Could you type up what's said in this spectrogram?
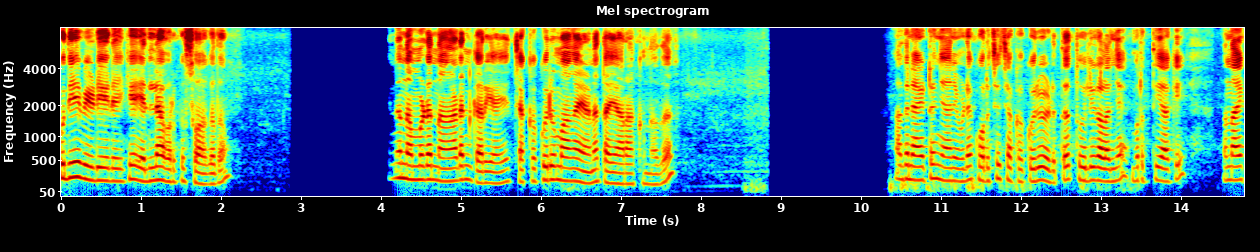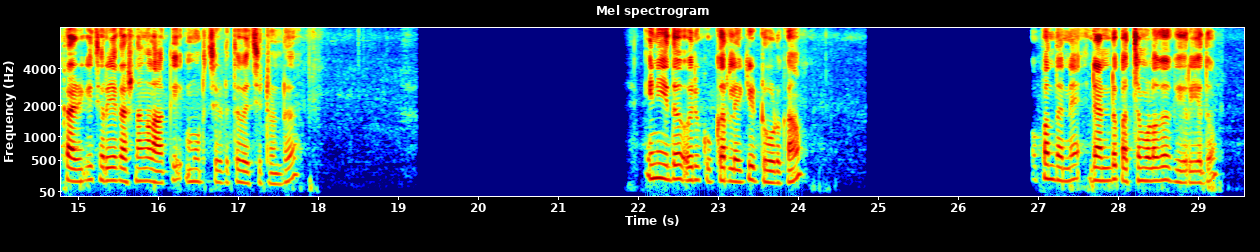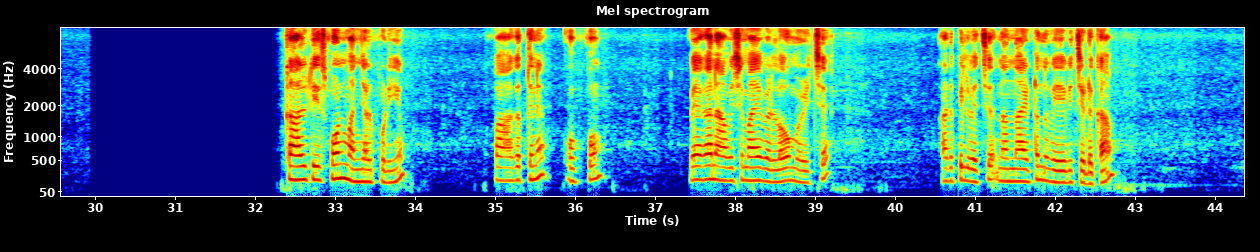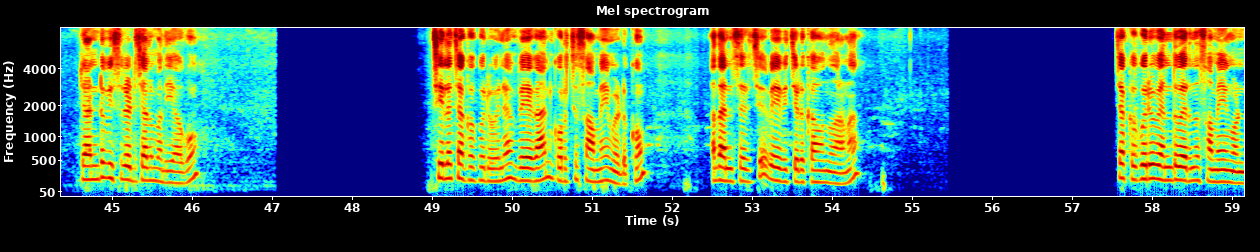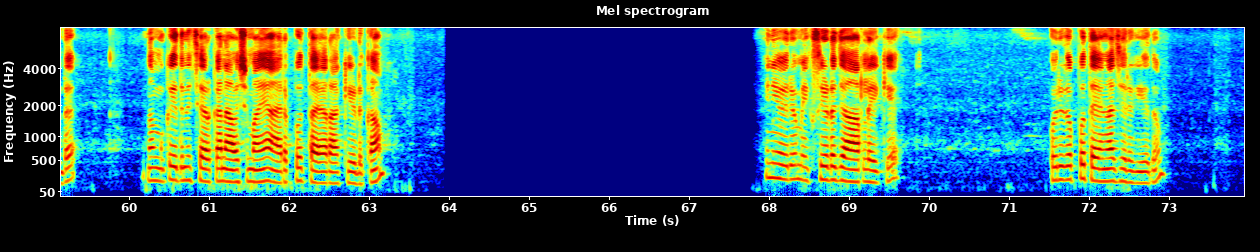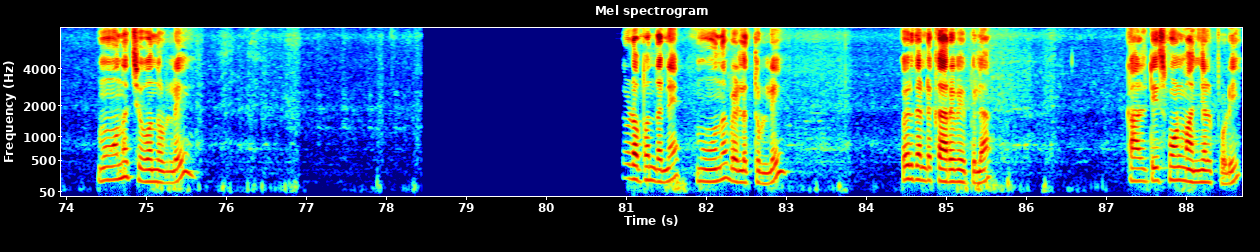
പുതിയ വീഡിയോയിലേക്ക് എല്ലാവർക്കും സ്വാഗതം. ഇന്ന് നമ്മുടെ നാടൻ കറിയായ ചക്കക്കുരുമാങ്ങയാണ് തയ്യാറാക്കുന്നത്. അതിനായിട്ട് ഞാനിവിടെ കുറച്ച് ചക്കക്കുരു എടുത്ത് തൊലി കളഞ്ഞ് വൃത്തിയാക്കി നന്നായി കഴുകി ചെറിയ കഷ്ണങ്ങളാക്കി മുറിച്ചെടുത്ത് വെച്ചിട്ടുണ്ട്. ഇനി ഇത് ഒരു കുക്കറിലേക്ക് ഇട്ട് കൊടുക്കാം. ഒപ്പം തന്നെ രണ്ട് പച്ചമുളക് കീറിയതും കാൽ ടീസ്പൂൺ മഞ്ഞൾപ്പൊടിയും പാകത്തിന് ഉപ്പും വേകാൻ ആവശ്യമായ വെള്ളവും ഒഴിച്ച് അടുപ്പിൽ വെച്ച് നന്നായിട്ടൊന്ന് വേവിച്ചെടുക്കാം. രണ്ട് വിസിലടിച്ചാൽ മതിയാകും. ചില ചക്കക്കുരുവിന് വേകാൻ കുറച്ച് സമയമെടുക്കും. അതനുസരിച്ച് വേവിച്ചെടുക്കാവുന്നതാണ്. ചക്കക്കുരു വെന്ത് വരുന്ന സമയം കൊണ്ട് നമുക്ക് ഇതിന് ചേർക്കാൻ ആവശ്യമായ അരപ്പ് തയ്യാറാക്കിയെടുക്കാം. ഇനി ഒരു മിക്സിയുടെ ജാറിലേക്ക് ഒരു കപ്പ് തേങ്ങ ചിരകിയതും മൂന്ന് ചുവന്നുള്ളി അതോടൊപ്പം തന്നെ മൂന്ന് വെളുത്തുള്ളി ഒരു തണ്ട് കറിവേപ്പില കാൽ ടീസ്പൂൺ മഞ്ഞൾപ്പൊടി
